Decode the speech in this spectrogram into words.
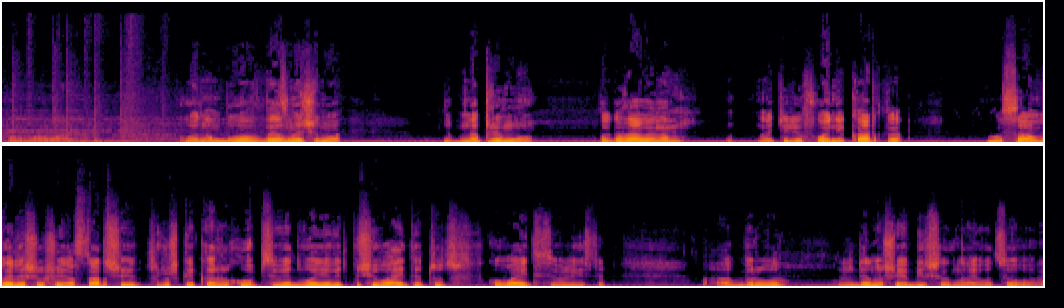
штурмовая. Нам було визначено напряму. Показали нам на телефоні карта. Ну, сам вирішив, що я старший, трошки кажу, хлопці, ви двоє відпочиваєте, тут ховайтеся в лісі. А беру людину, що я більше знаю, оцього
